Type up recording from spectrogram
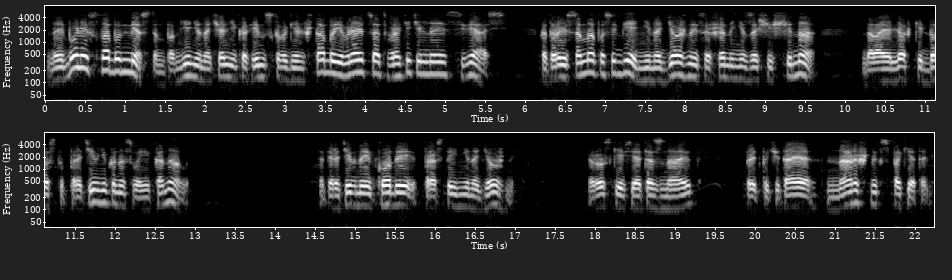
Наиболее слабым местом, по мнению начальника финского генштаба, является отвратительная связь, которая сама по себе ненадежна и совершенно не защищена, давая легкий доступ противнику на свои каналы. Оперативные коды просты и ненадежны. Русские все это знают, предпочитая нарочных с пакетами.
